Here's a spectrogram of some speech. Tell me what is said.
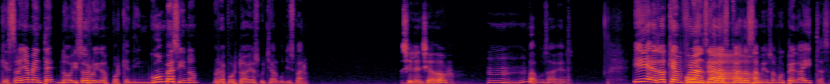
que extrañamente no hizo ruido porque ningún vecino reportó haber escuchado algún disparo. Silenciador. Ujú, vamos a ver. Y eso que en Francia las casas también son muy pegaditas.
